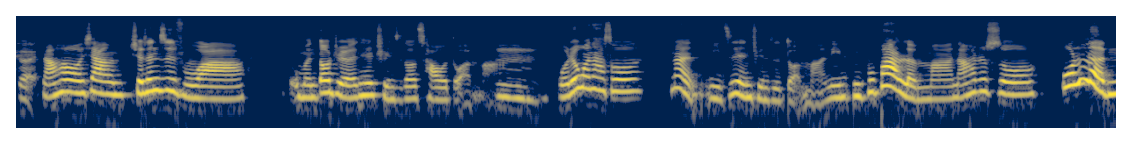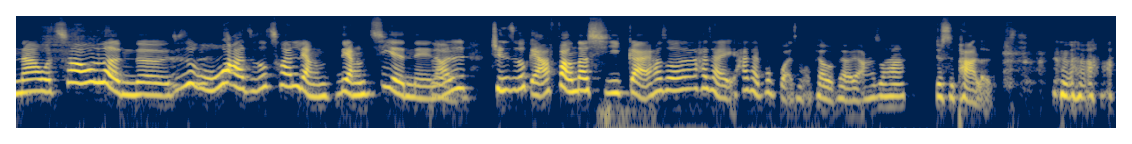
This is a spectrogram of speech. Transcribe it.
对，然后像学生制服啊，我们都觉得那些裙子都超短嘛。嗯，我就问他说。那你之前裙子短吗？你你不怕冷吗？然后他就说：“我冷呐，我超冷的，就是我袜子都穿两两件呢，然后就是裙子都给他放到膝盖。”他说他才他才不管什么漂不漂亮，他说他就是怕冷。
